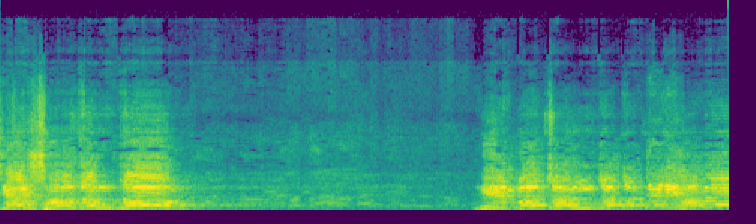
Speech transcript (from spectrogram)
যে ষড়যন্ত্র নির্বাচন যত দেরি হবে,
